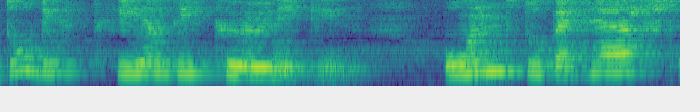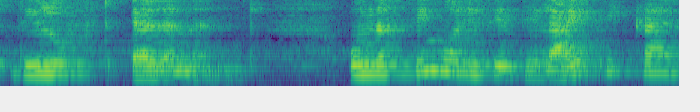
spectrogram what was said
du bist hier die Königin und du beherrschst die Luftelement. Und das symbolisiert die Leichtigkeit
